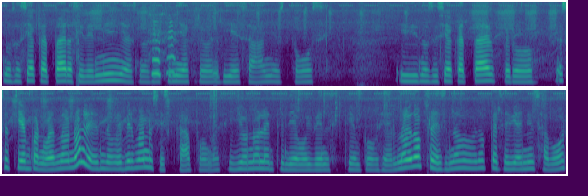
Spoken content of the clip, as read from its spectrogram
nos hacía catar así de niñas, ¿no? Yo tenía creo 10 años, 12. Y nos decía catar, pero ese tiempo no, no, no mi hermano se escapa, ¿no? Así yo no la entendía muy bien ese tiempo, o sea, no, no, no, no percibía ni un sabor,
